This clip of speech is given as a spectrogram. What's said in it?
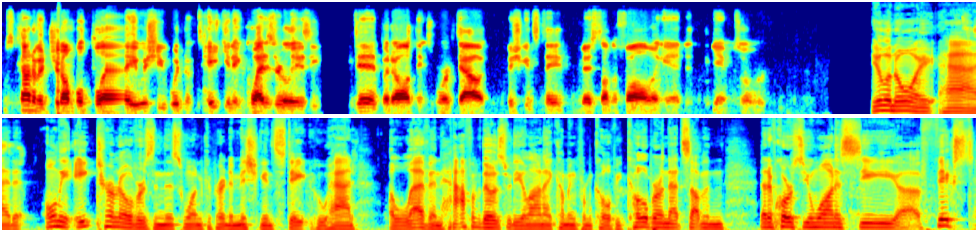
was kind of a jumbled play. He wish he wouldn't have taken it quite as early as he did, but all things worked out. Michigan State missed on the following end, and the game was over. Illinois had only eight turnovers in this one compared to Michigan State, who had 11. Half of those for the Illini coming from Kofi Cockburn. That's something that, of course, you want to see uh, fixed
